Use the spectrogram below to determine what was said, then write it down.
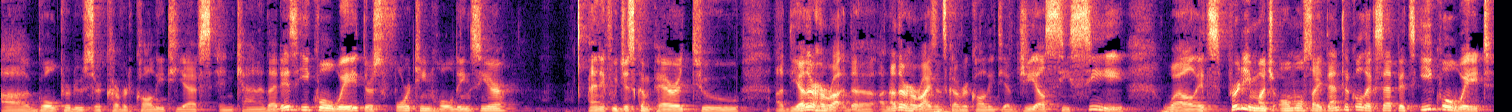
uh, gold producer covered call ETFs in Canada. It is equal weight. There's 14 holdings here. And if we just compare it to uh, the other the, another Horizons covered call ETF, GLCC, well, it's pretty much almost identical, except it's equal weight.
